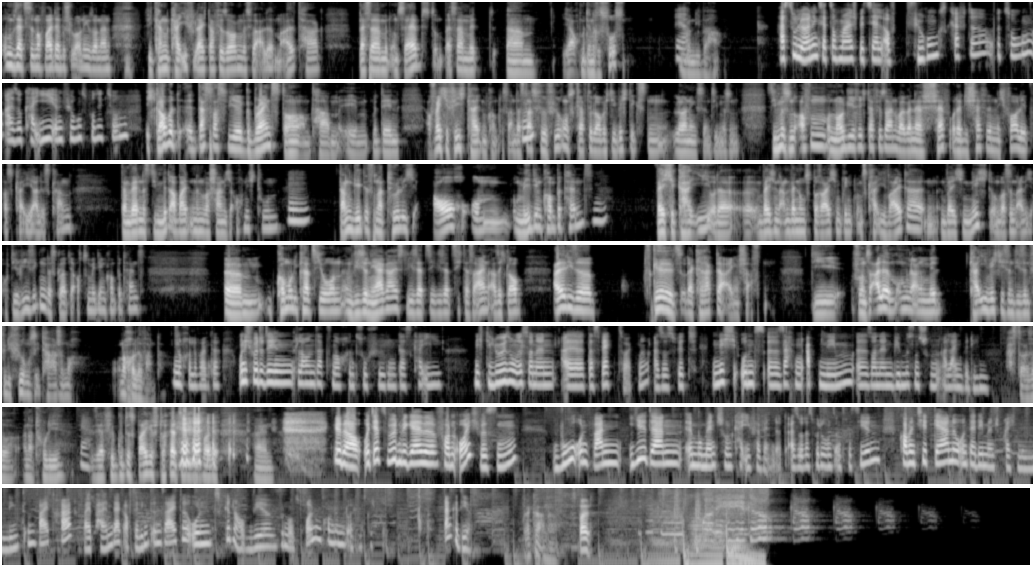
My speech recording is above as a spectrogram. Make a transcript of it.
Umsätze noch weiter beschleunigen, sondern wie kann KI vielleicht dafür sorgen, dass wir alle im Alltag besser mit uns selbst und besser mit, ähm, ja, auch mit den Ressourcen, ja. die wir haben. Hast du Learnings jetzt nochmal speziell auf Führungskräfte bezogen, also KI in Führungspositionen? Ich glaube, das, was wir gebrainstormt haben, eben mit den, auf welche Fähigkeiten kommt es an, dass mhm. das für Führungskräfte, glaube ich, die wichtigsten Learnings sind. Sie müssen, sie müssen offen und neugierig dafür sein, weil wenn der Chef oder die Chefin nicht vorlebt, was KI alles kann, dann werden das die Mitarbeitenden wahrscheinlich auch nicht tun. Mhm. Dann geht es natürlich auch um, um Medienkompetenz. Mhm welche KI oder äh, in welchen Anwendungsbereichen bringt uns KI weiter, in, in, welchen nicht und was sind eigentlich auch die Risiken, das gehört ja auch zur Medienkompetenz. Ähm, Kommunikation Visionärgeist, wie setze wie setz ich das ein? Also ich glaube, all diese Skills oder Charaktereigenschaften, die für uns alle im Umgang mit KI wichtig sind, die sind für die Führungsetage noch, noch relevanter. Noch relevanter. Und ich würde den blauen Satz noch hinzufügen, dass KI nicht die Lösung ist, sondern äh, das Werkzeug. Ne? Also es wird nicht uns äh, Sachen abnehmen, äh, sondern wir müssen es schon allein bedienen. Hast du also, Anatoli, ja. sehr viel Gutes beigesteuert in dieser Folge. Nein. Genau. Und jetzt würden wir gerne von euch wissen, wo und wann ihr dann im Moment schon KI verwendet. Also das würde uns interessieren. Kommentiert gerne unter dem entsprechenden LinkedIn-Beitrag bei Palmberg auf der LinkedIn-Seite. Und genau, wir würden uns freuen und kommen dann mit euch ins Gespräch. Danke dir. Danke, Anna. Bis bald.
